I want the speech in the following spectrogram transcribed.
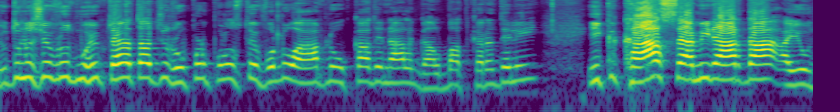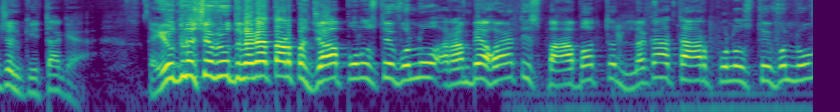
ਯੁੱਧ ਨਸ਼ੇ ਵਿਰੁੱਧ ਮੁਹਿੰਮ ਤਹਿਤ ਅੱਜ ਰੋਪੜ ਪੁਲਿਸ ਦੇ ਵੱਲੋਂ ਆਮ ਲੋਕਾਂ ਦੇ ਨਾਲ ਗੱਲਬਾਤ ਕਰਨ ਦੇ ਲਈ ਇੱਕ ਖਾਸ ਸੈਮੀਨਾਰ ਦਾ ਆਯੋਜਨ ਕੀਤਾ ਗਿਆ। ਤਾਂ ਯੁੱਧ ਨਸ਼ੇ ਵਿਰੁੱਧ ਲਗਾਤਾਰ ਪੰਜਾਬ ਪੁਲਿਸ ਦੇ ਵੱਲੋਂ ਆਰੰਭਿਆ ਹੋਇਆ ਤੇ ਇਸ ਬਾਬਤ ਲਗਾਤਾਰ ਪੁਲਿਸ ਦੇ ਵੱਲੋਂ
